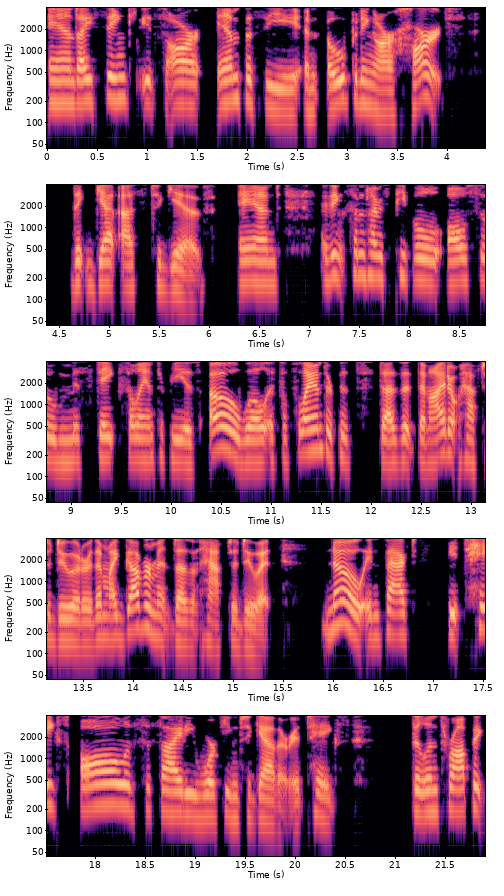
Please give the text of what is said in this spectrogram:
And I think it's our empathy and opening our hearts that get us to give. And I think sometimes people also mistake philanthropy as, oh, well, if a philanthropist does it, then I don't have to do it, or then my government doesn't have to do it. No, in fact, it takes all of society working together. It takes philanthropic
